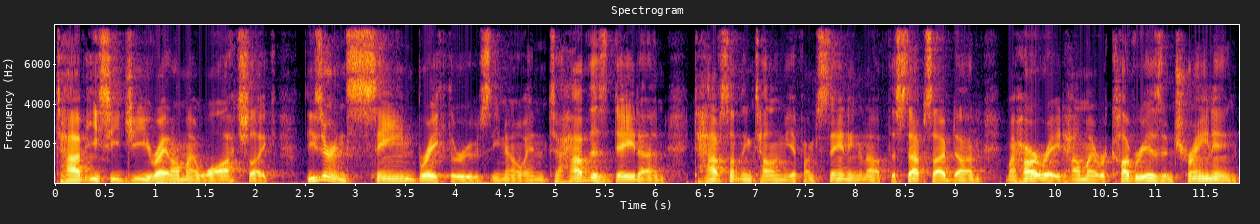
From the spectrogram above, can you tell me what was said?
To have ECG right on my watch, like these are insane breakthroughs, you know, and to have this data and to have something telling me if I'm standing enough, the steps I've done, my heart rate, how my recovery is in training,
